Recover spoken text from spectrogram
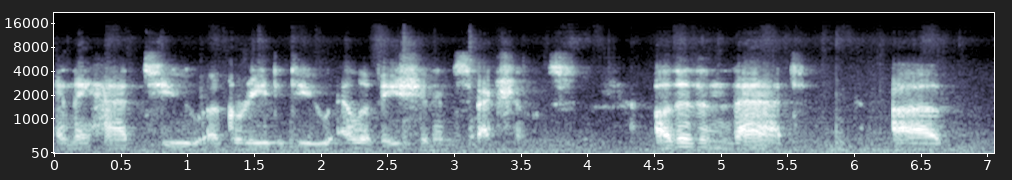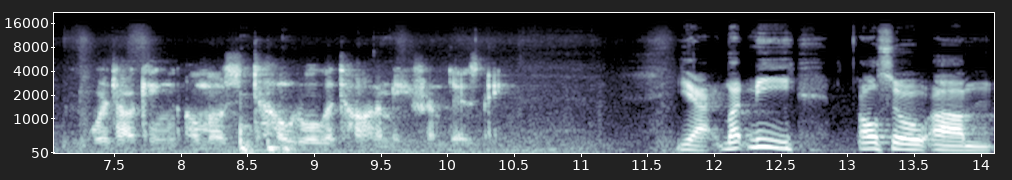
and they had to agree to do elevation inspections. Other than that, uh, we're talking almost total autonomy from Disney. Yeah, let me also um,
